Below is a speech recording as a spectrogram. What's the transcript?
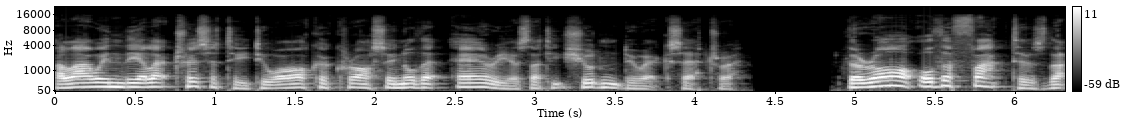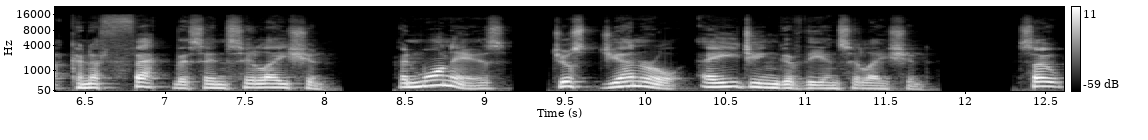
allowing the electricity to arc across in other areas that it shouldn't do etc., there are other factors that can affect this insulation, and one is just general aging of the insulation. So,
